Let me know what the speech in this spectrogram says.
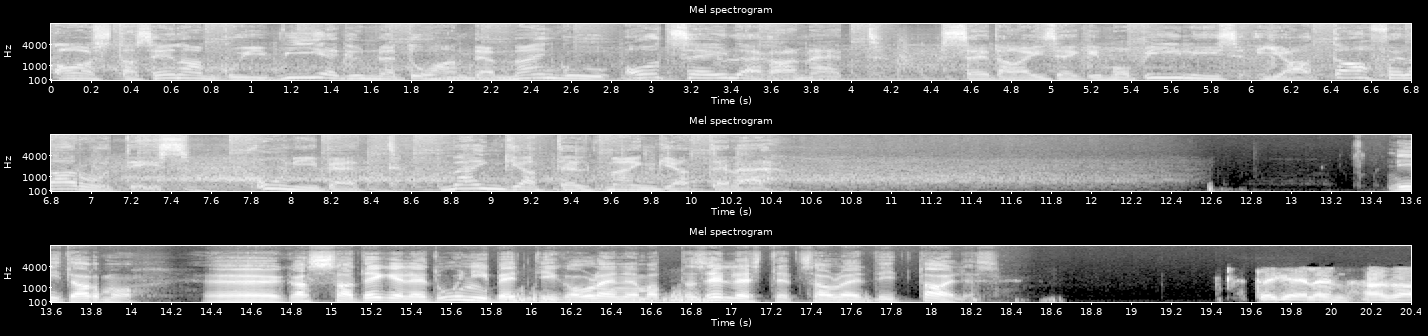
aastas enam kui viiekümne tuhande mängu otseülekannet. seda isegi mobiilis ja tahvelarvutis. Unibet, mängijatelt mängijatele. nii, Tarmo kas sa tegeled Unibetiga olenemata sellest, et sa oled Itaalias? tegelen, aga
